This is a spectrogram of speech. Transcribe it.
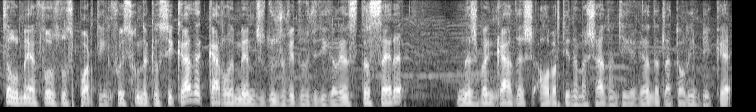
Salomé Afonso do Sporting foi segunda classificada, Carla Mendes do Juventude Vidigalense terceira. Nas bancadas, Albertina Machado, antiga grande atleta olímpica,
